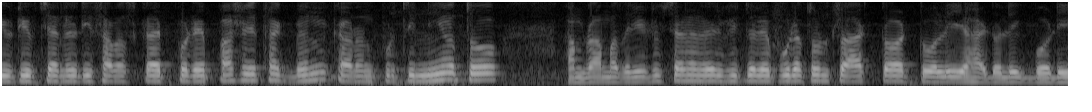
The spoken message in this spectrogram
ইউটিউব চ্যানেলটি সাবস্ক্রাইব করে পাশেই থাকবেন, কারণ প্রতিনিয়ত আমরা আমাদের ইউটিউব চ্যানেলের ভিতরে পুরাতন ট্রাক্টর টলি হাইড্রোলিক বডি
